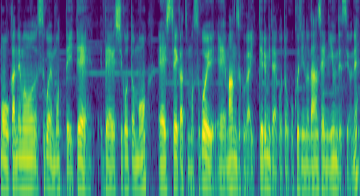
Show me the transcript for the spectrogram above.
もうお金もすごい持っていてで仕事も、えー、私生活もすごい、えー、満足がいってるみたいなことを黒人の男性に言うんですよね。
